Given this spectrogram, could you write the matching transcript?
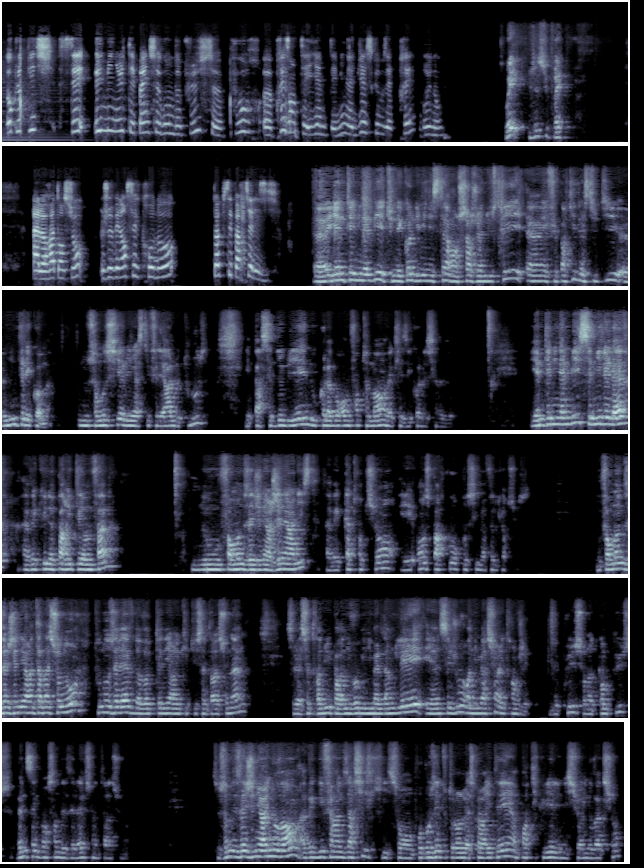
Donc le pitch, c'est une minute et pas une seconde de plus pour euh, présenter IMT Minabi. Est-ce que vous êtes prêt, Bruno? Oui, je suis prêt. Alors attention, je vais lancer le chrono. Top, c'est parti, allez-y. Euh, IMT Minalbi est une école du ministère en charge de l'industrie euh, et fait partie de l'Institut Mines Télécom. Nous sommes aussi à l'Université fédérale de Toulouse et par ces deux biais, nous collaborons fortement avec les écoles de ces réseaux. IMT Minalbi, c'est 1000 élèves avec une parité homme-femme. Nous formons des ingénieurs généralistes avec quatre options et 11 parcours possibles en fin de cursus. Nous formons des ingénieurs internationaux. Tous nos élèves doivent obtenir un quitus international. Cela se traduit par un niveau minimal d'anglais et un séjour en immersion à l'étranger. De plus, sur notre campus, 25% des élèves sont internationaux. Ce sont des ingénieurs innovants avec différents exercices qui sont proposés tout au long de la scolarité, en particulier les missions Innovation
